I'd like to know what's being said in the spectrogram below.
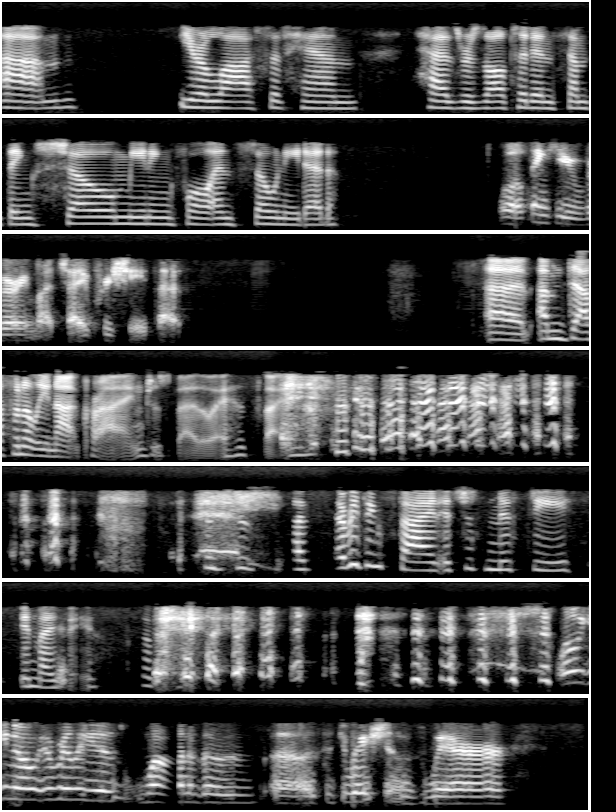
um your loss of him has resulted in something so meaningful and so needed. Well, thank you very much. I appreciate that. Uh, I'm definitely not crying, just by the way. It's fine. it's just, uh, everything's fine. It's just misty in my face. Okay. well, you know, it really is one of those uh, situations where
